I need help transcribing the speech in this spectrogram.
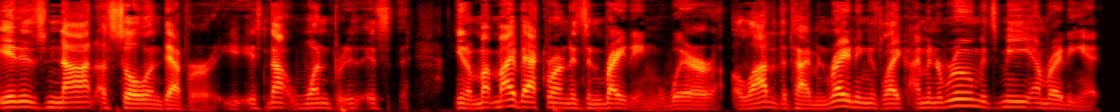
it is not a sole endeavor. It's not one. It's you know my, my background is in writing, where a lot of the time in writing is like I'm in a room, it's me, I'm writing it.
